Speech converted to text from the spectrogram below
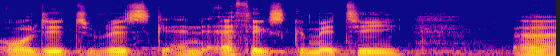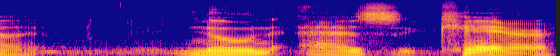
Audit, Risk and Ethics Committee, uh, known as CARE,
